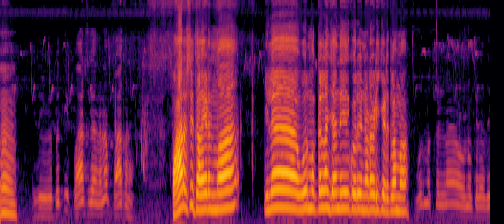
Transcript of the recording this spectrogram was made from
ஆ. ஃபாரஸ்ட்காரங்கன்னா பார்க்கணும். ஃபாரஸ்ட்டு தலையிடணுமா? இல்லை ஊர் மக்கள்லாம் சேர்ந்து இதுக்கு ஒரு நடவடிக்கை எடுக்கலாமா? ஊர் மக்கள்லாம் ஒன்றும் கிடையாது.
